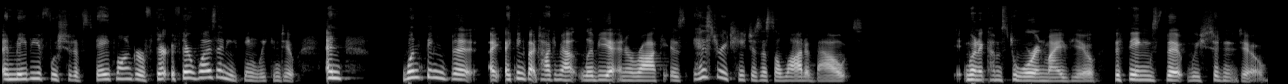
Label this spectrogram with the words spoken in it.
And maybe if we should have stayed longer, if there, if there was anything we can do. And one thing that I, I think about talking about Libya and Iraq is history teaches us a lot about eh, when it comes to war, in my view, the things that we shouldn't do.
